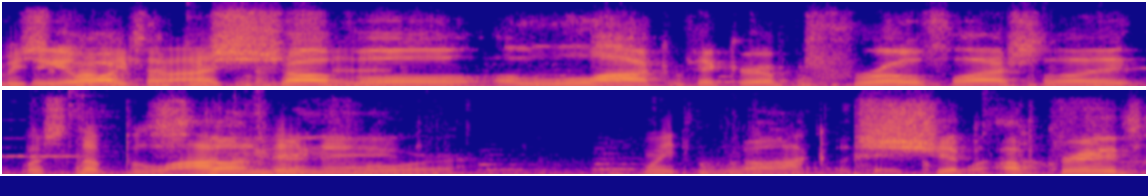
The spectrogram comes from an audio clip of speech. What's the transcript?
We should probably buy a shovel, a lock picker, a pro flashlight, What's the block pick grenade. for? Wait, lock a pick. ship what the upgrades?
